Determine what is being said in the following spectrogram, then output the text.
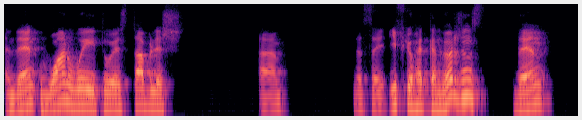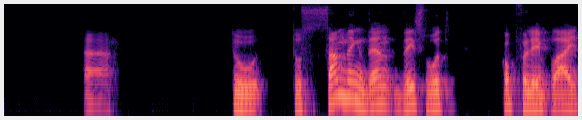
And then one way to establish um, let's say if you had convergence then uh, to, to something, then this would hopefully imply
